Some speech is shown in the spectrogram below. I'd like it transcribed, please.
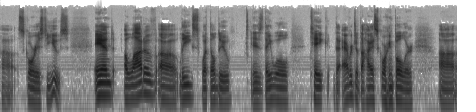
uh, score is to use? And a lot of uh, leagues, what they'll do is they will take the average of the highest scoring bowler uh,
